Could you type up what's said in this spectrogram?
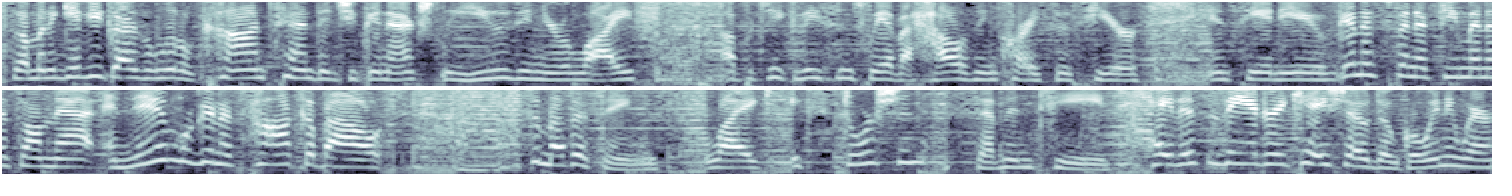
So I'm going to give you guys a little content that you can actually use in your life, uh, particularly since we have a housing crisis here in San Diego. Going to spend a few minutes on that, and then we're going to talk about some other things like extortion 17. Hey, this is the Andrea Kaye Show. Don't go anywhere.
